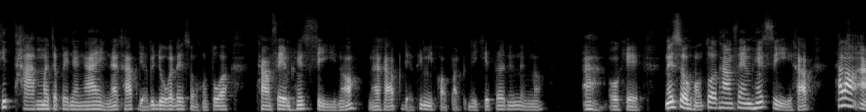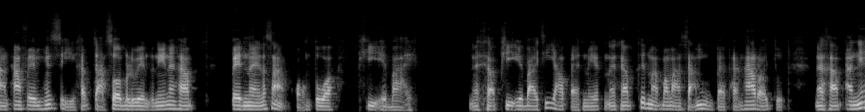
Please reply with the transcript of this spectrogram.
ทิศทางมันจะเป็นยังไงนะครับ เดี๋ยวไปดูกันในส่วนของตัว time frame H4 เนาะนะครับ เดี๋ยวพี่มีขอปรับ indicator นิดนึงเนาะอะโอเค ในส่วนของตัว time frame H4 ครับ ถ้าเราอ่าน time frame H4 ครับ จากโซนบริเวณตัวนี้นะครับ เป็นในลักษณะของตัว PA buy นะครับ PA buy ที่ยาว 8 เมตรนะครับ ขึ้นมาประมาณ 38,500 จุดนะครับ อันนี้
